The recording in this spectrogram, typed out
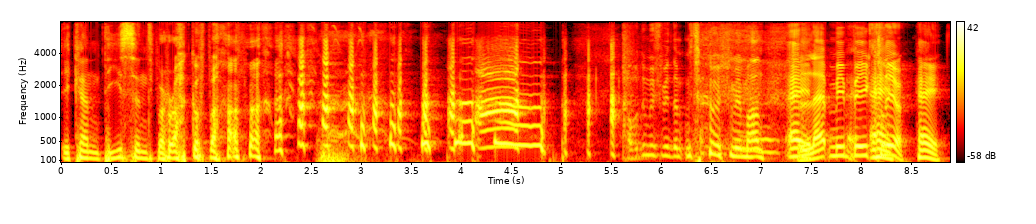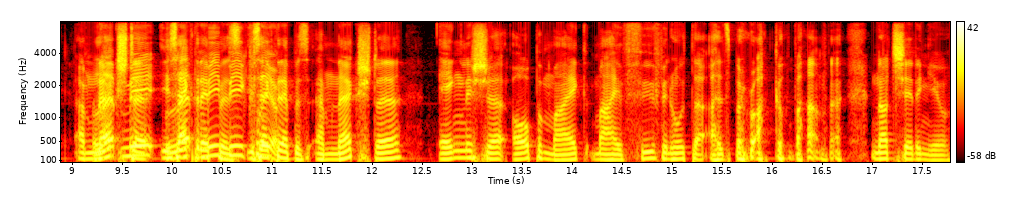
Ich kann decent Barack Obama. Aber du musst mit dem, du musst mit dem Hand. Hey, Let me be clear. Hey, hey am Let nächsten, me- ich sag dir etwas, be ich sag dir clear. etwas, am nächsten englischen Open Mic mache ich fünf Minuten als Barack Obama. Not shitting you.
